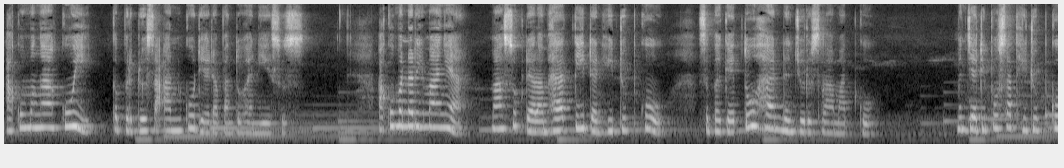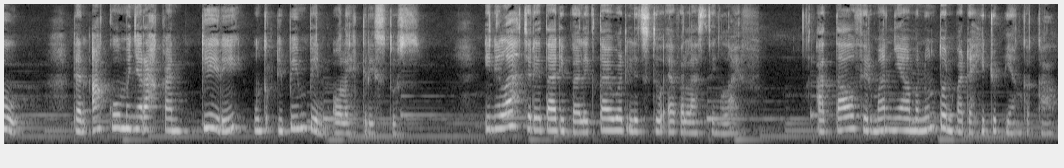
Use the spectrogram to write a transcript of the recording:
aku mengakui keberdosaanku di hadapan Tuhan Yesus. Aku menerimanya masuk dalam hati dan hidupku sebagai Tuhan dan Juru Selamatku, menjadi pusat hidupku, dan aku menyerahkan diri untuk dipimpin oleh Kristus. Inilah cerita di balik Thy leads to everlasting life, atau firmannya menuntun pada hidup yang kekal.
